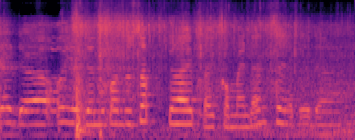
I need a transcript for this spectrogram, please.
dadah. Oh ya jangan lupa untuk subscribe like comment dan share. Dadah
